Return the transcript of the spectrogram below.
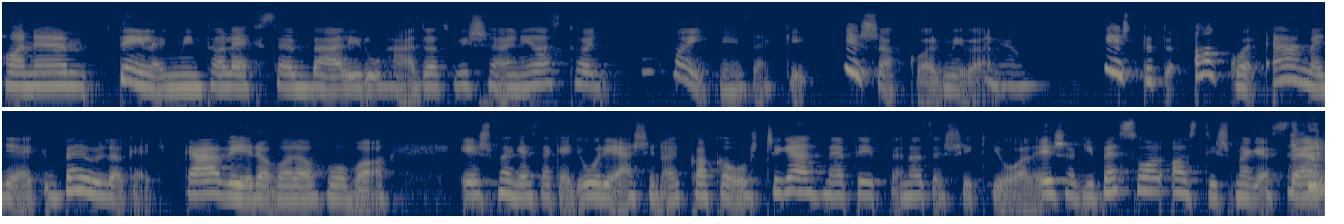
hanem tényleg, mint a legszebb báli ruhádat viselni azt, hogy ma itt nézek ki, és akkor mi van? Igen. És tehát akkor elmegyek, beülök egy kávéra valahova, és megeszek egy óriási nagy kakaós csigát, mert éppen az esik jól. És aki beszól, azt is megeszem.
